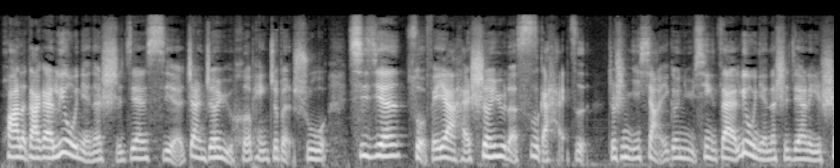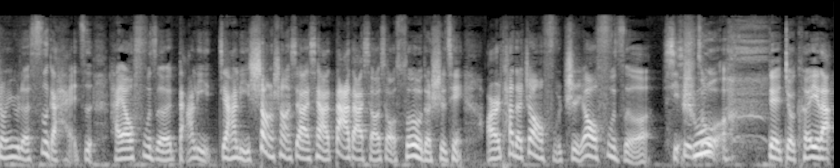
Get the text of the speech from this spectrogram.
花了大概六年的时间写《战争与和平》这本书，期间索菲亚还生育了四个孩子。就是你想，一个女性在六年的时间里生育了四个孩子，还要负责打理家里上上下下、大大小小所有的事情，而她的丈夫只要负责写书，对就可以了。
